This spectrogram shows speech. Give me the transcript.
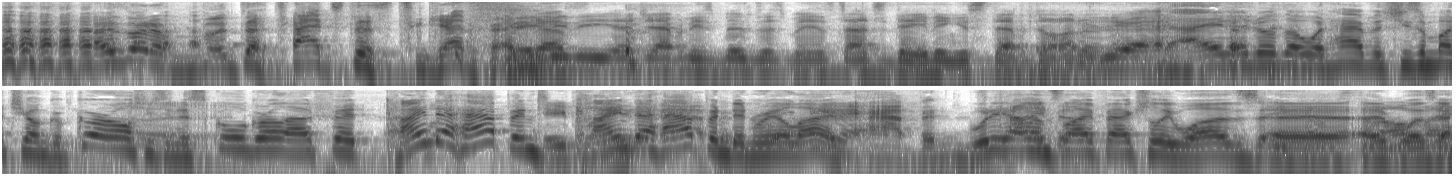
I just want to attach this together. I maybe guess. the uh, Japanese businessman starts dating his stepdaughter. Yeah. I, I don't know what happened. She's a much younger girl. She's in a schoolgirl outfit. Kind of happened. He Kind of happened in real life. It happened. Woody Allen's Kinda. life actually was He uh, all was a my-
